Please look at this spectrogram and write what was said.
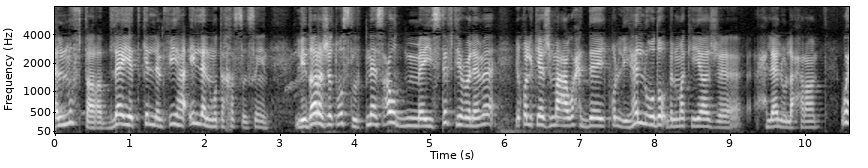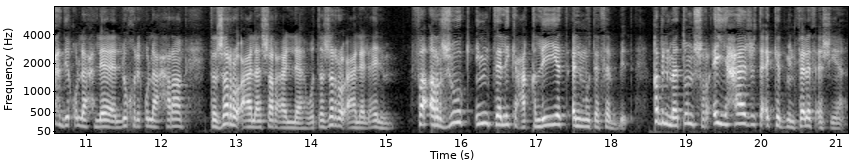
المفترض لا يتكلم فيها إلا المتخصصين. لدرجة وصلت ناس عوض ما يستفتي علماء يقول لك يا جماعة واحد يقول لي هل الوضوء بالمكياج حلال ولا حرام؟ واحد يقول لها حلال الأخر يقول لها حرام. تجرؤ على شرع الله وتجرؤ على العلم. فأرجوك امتلك عقلية المتثبت. قبل ما تنشر أي حاجة تأكد من ثلاث أشياء.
